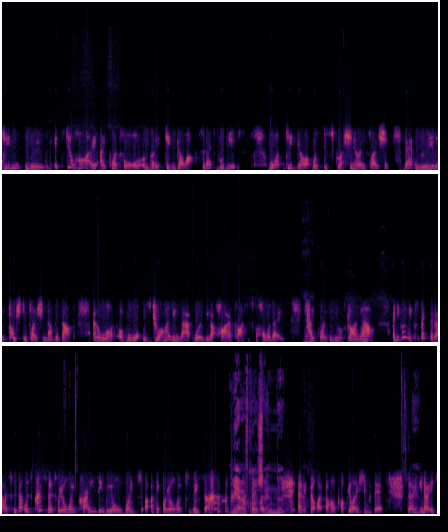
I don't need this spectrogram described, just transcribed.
didn't move. It's still high, 8.4, but it didn't go up. So that's good news. What did go up was discretionary inflation. That really pushed inflation numbers up. And a lot of what was driving that were, you know, higher prices for holidays, hmm. takeaways and meals going out. And you've got to expect that, Alex, because that was Christmas. We all went crazy. We all went, I think we all went to Noosa. Yeah, of course. And, uh, and it felt like the whole population was there. So, Yeah. you know, it's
